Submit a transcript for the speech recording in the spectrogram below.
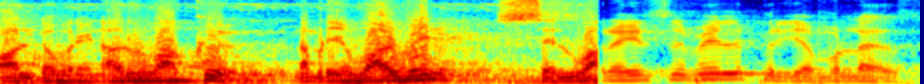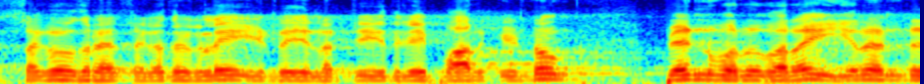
ஆண்டவரின் அருள்வாக்கு நம்முடைய வாழ்வின் செல்வா. இயேசுவில் பிரியமுள்ள சகோதர சகோதரர்களே இன்றைய நற்செய்தியிலே பார்க்கின்றோம் பெண் ஒருவரை இரண்டு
